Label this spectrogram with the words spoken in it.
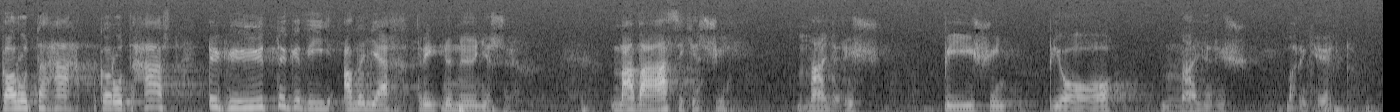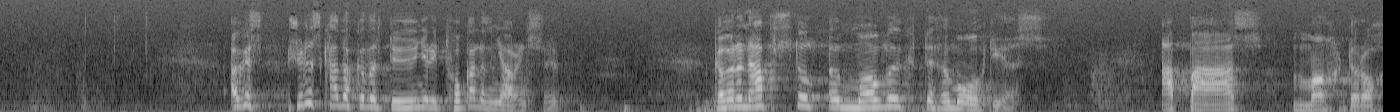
Garot hast y y gyddi am y niach dri na ysyn. Ma fas i gysi. ish. Bysyn. Bio. Malerish. Mar y gyrdd. Agus siúras cadach go bhfuil dúneir i tuáil ydyn nearinsa, go gyfer yn abstal y molyg dy hymodius a bas mahtyroch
